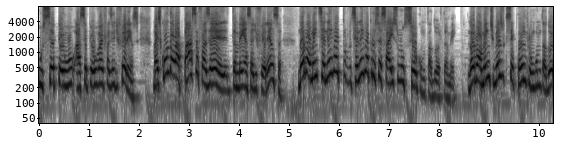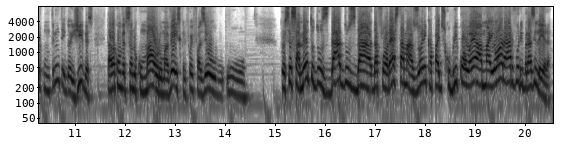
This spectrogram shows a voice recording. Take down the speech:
o CPU, a CPU vai fazer diferença. Mas quando ela passa a fazer também essa diferença, normalmente você nem vai, você nem vai processar isso no seu computador também. Normalmente, mesmo que você compre um computador com 32 GB, estava conversando com o Mauro uma vez, que ele foi fazer o, o processamento dos dados da, da floresta amazônica para descobrir qual é a maior árvore brasileira.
